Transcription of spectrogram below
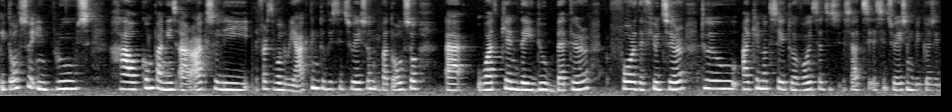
it also improves how companies are actually, first of all, reacting to the situation, but also uh, what can they do better for the future to i cannot say to avoid such, such a situation because it,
